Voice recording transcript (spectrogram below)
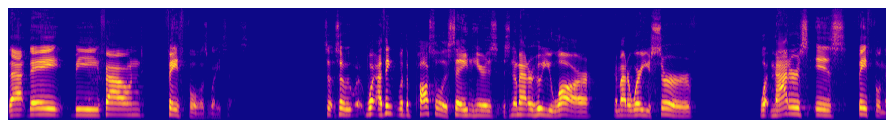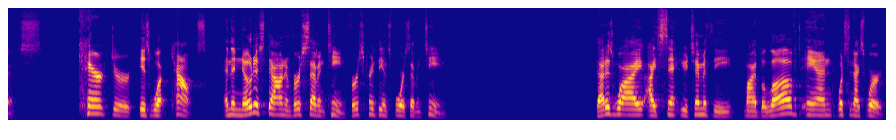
that they be found faithful, is what he says. So, so what I think what the apostle is saying here is, is no matter who you are, no matter where you serve, what matters is faithfulness. Character is what counts. And then notice down in verse 17, 1 Corinthians 4 17. That is why I sent you Timothy, my beloved, and what's the next word?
